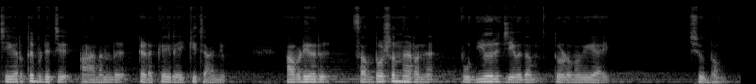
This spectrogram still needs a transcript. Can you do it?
ചേർത്ത് പിടിച്ച് ആനന്ദ് കിടക്കയിലേക്ക് ചാഞ്ഞു. അവിടെ ഒരു സന്തോഷം നിറഞ്ഞ പുതിയൊരു ജീവിതം തുടങ്ങുകയായി. ശുഭം.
